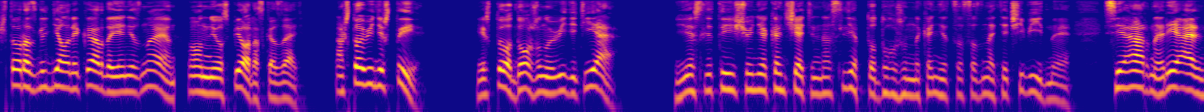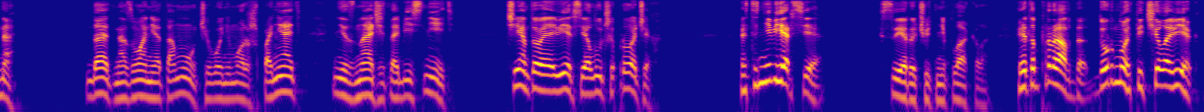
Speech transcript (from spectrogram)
Что разглядел Рикардо, я не знаю, он не успел рассказать. А что видишь ты? И что должен увидеть я? Если ты еще не окончательно ослеп, то должен наконец осознать очевидное. Сиарно, реально. Дать название тому, чего не можешь понять, не значит объяснить. Чем твоя версия лучше прочих? Это не версия. Сэра чуть не плакала. «Это правда! Дурной ты человек!»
